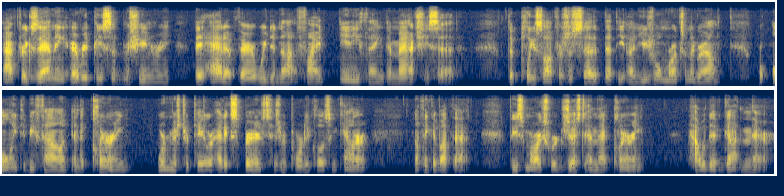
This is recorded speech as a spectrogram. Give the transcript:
after examining every piece of machinery they had up there, we did not find anything to match, he said. The police officer said that the unusual marks on the ground were only to be found in the clearing where Mr. Taylor had experienced his reported close encounter. Now think about that. These marks were just in that clearing. How would they have gotten there?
